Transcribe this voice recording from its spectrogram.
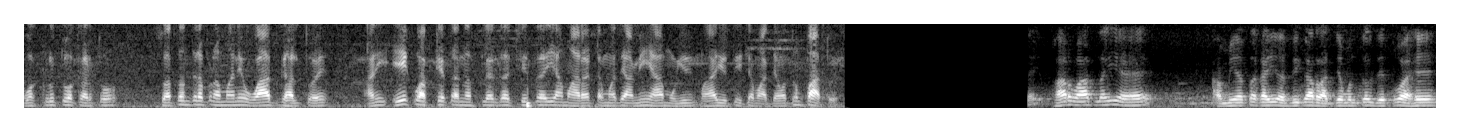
वक्तृत्व करतो स्वतंत्रप्रमाणे वाद घालतोय आणि एक वाक्यता नसल्याचं चित्र या महाराष्ट्रामध्ये आम्ही या मुही- महायुतीच्या माध्यमातून पाहतोय. फार वाद नाही आहे. आम्ही आता काही अधिकार राज्यमंत्र्याला देतो आहे.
